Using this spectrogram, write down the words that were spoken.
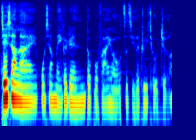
接下来，我想每个人都不乏有自己的追求者，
